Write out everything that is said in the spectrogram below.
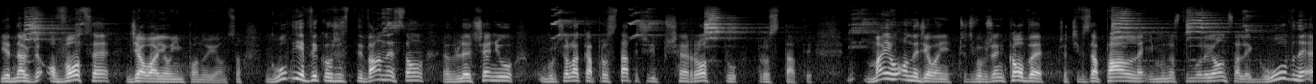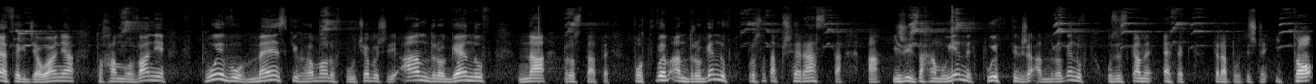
jednakże owoce działają imponująco. Głównie wykorzystywane są w leczeniu górczolaka prostaty, czyli przerostu prostaty. Mają one działanie przeciwobrzękowe, przeciwzapalne, immunostymulujące, ale główny efekt działania to hamowanie wpływu męskich hormonów płciowych, czyli androgenów na prostatę. Pod wpływem androgenów prostata przerasta, a jeżeli zahamujemy wpływ tychże androgenów, uzyskamy efekt terapeutyczny i to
